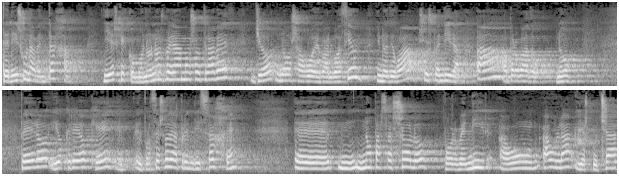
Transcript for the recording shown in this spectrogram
Tenéis una ventaja y es que como no nos veamos otra vez, yo no os hago evaluación y no digo, ah, suspendida, ah, aprobado. No. Pero yo creo que el, proceso de aprendizaje eh, no pasa solo por venir a un aula y escuchar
